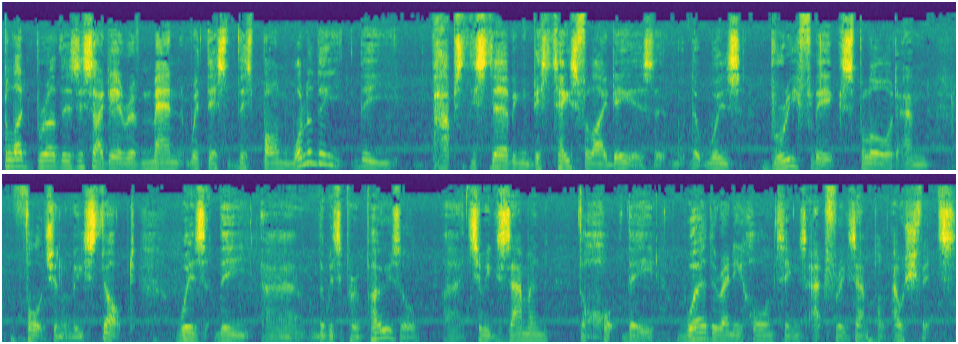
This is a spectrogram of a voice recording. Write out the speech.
blood brothers, this idea of men with this this bond. One of the the perhaps disturbing and distasteful ideas that that was briefly explored and fortunately stopped was the uh, there was a proposal uh, to examine the the were there any hauntings at, for example, Auschwitz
